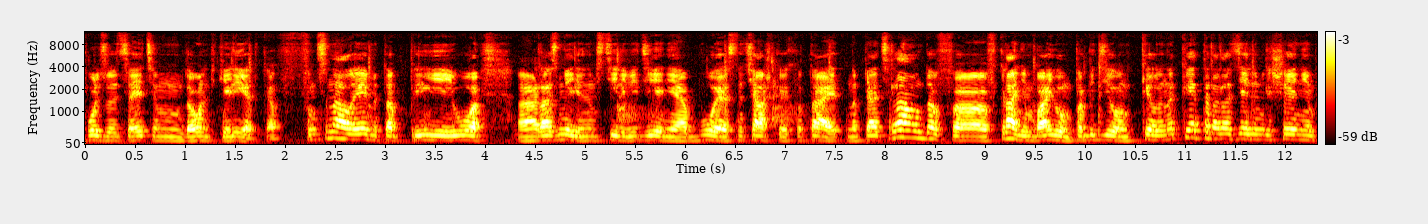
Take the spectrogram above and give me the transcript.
пользуется этим довольно-таки редко. Функционала Эммета при его а, размеренном стиле ведения боя с натяжкой хватает на 5 раундов. А, в крайнем бою победил он Келлина Кеттера раздельным решением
